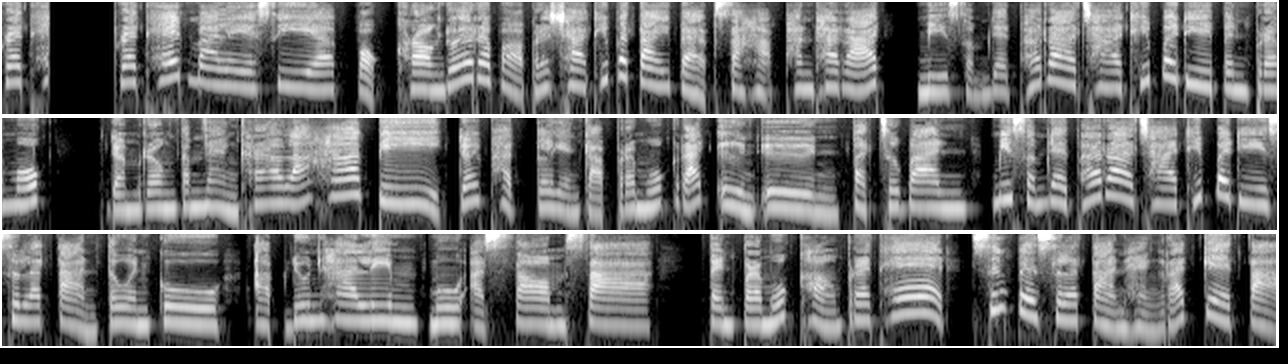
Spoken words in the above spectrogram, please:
ประเทศ ประเทศมาเลเซียปกครองด้วยระบอบประชาธิปไตยแบบสหพันธรัฐ มีสมเด็จพระราชาธิบดีเป็นประมุขดำรงตำแหน่งคราวละ 5 ปี โดยผัดเปลี่ยนกับประมุขรัฐอื่น ๆ ปัจจุบันมีสมเด็จพระราชาธิบดีสุลต่านตวนกู อับดุลฮาลิม มูอัสซอมซา เป็นประมุขของประเทศ ซึ่งเป็นสุลต่านแห่งรัฐเกตะ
